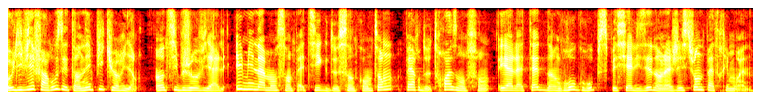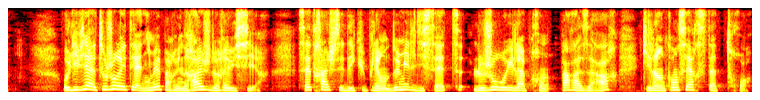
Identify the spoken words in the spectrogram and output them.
Olivier Farouz est un épicurien, un type jovial éminemment sympathique de 50 ans, père de trois enfants et à la tête d'un gros groupe spécialisé dans la gestion de patrimoine. Olivier a toujours été animé par une rage de réussir. Cette rage s'est décuplée en 2017, le jour où il apprend, par hasard, qu'il a un cancer stade 3.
